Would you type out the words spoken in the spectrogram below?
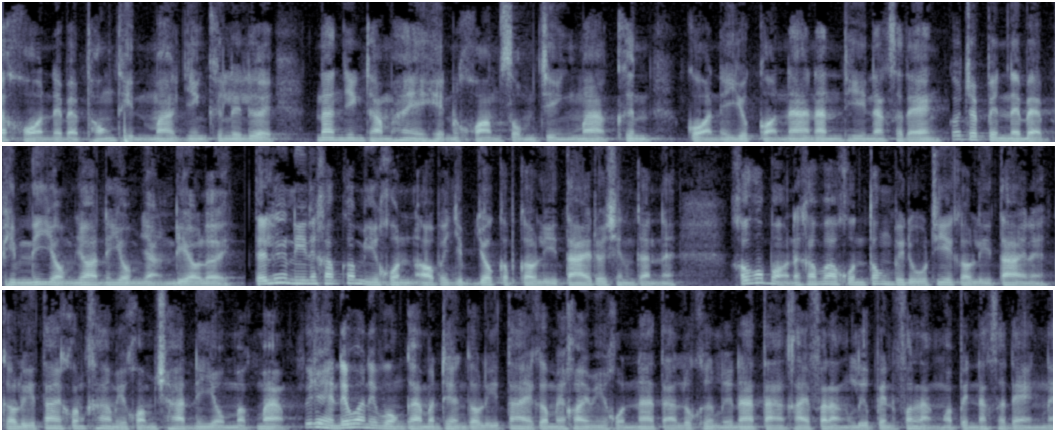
ละครในแบบท้องถิ่นมากยิ่งขึ้นเรื่อยๆ นั่นยิ่งทำให้เห็นความสมจริงมากขึ้น ก่อนในยุคก่อนหน้านั้นที่นักแสดงก็จะเป็นในแบบพิมพ์นิยมยอดนิยมอย่างเดียวเลย แต่เรื่องนี้นะครับก็มีคนเอาไปหยิบยกกับเกาหลีใต้ด้วยเช่นกันนะ เขาก็บอกนะครับว่าคุณต้องไปดูที่เกาหลีใต้นะเกาหลีใต้ค่อนข้างมีความชาตินิยมมากๆก็จะเห็นได้ว่าในวงการบันเทิงเกาหลีใต้ก็ไม่ค่อยมีคนหน้าตาลูกครึ่งหรือหน้าตาคล้ายฝรั่ง หรือเป็นฝรั่งมาเป็นนักแสดงใน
